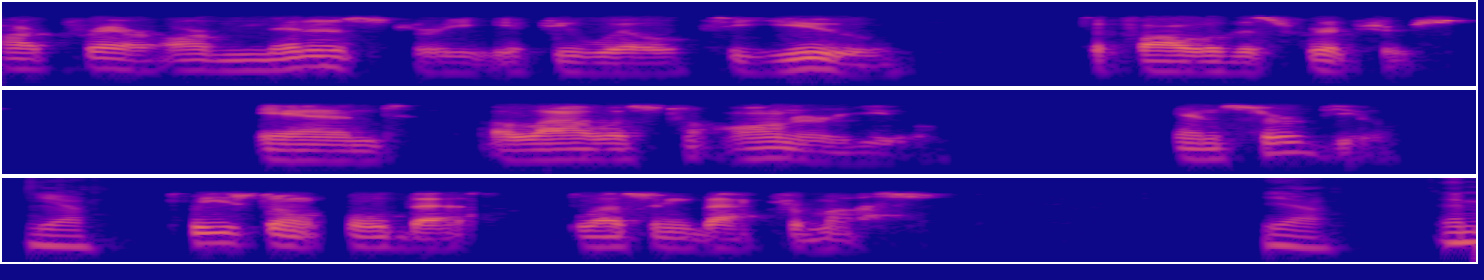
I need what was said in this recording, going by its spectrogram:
our prayer, our ministry, if you will, to you to follow the scriptures and allow us to honor you and serve you. Yeah. Please don't hold that blessing back from us. Yeah. And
